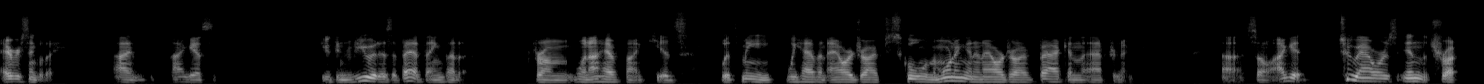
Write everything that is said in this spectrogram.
every single day. I I guess you can view it as a bad thing, but from when I have my kids with me, we have an hour drive to school in the morning and an hour drive back in the afternoon. Uh, so I get two hours in the truck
